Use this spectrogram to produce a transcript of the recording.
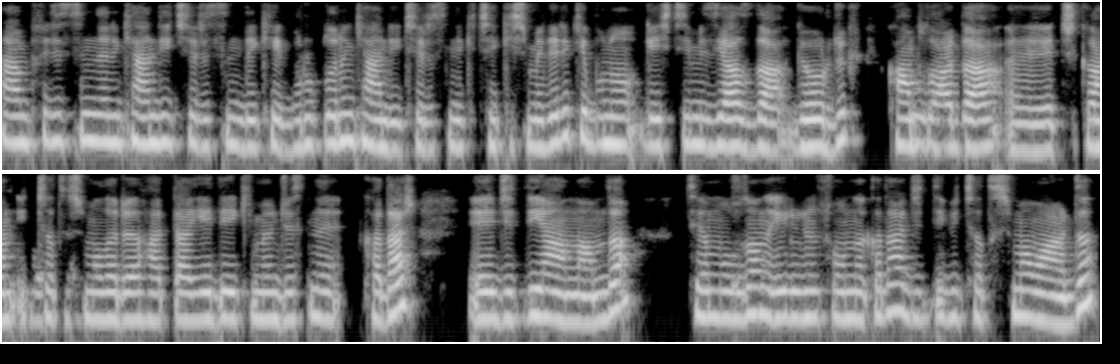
Hem Filistinlerin kendi içerisindeki, grupların kendi içerisindeki çekişmeleri ki bunu geçtiğimiz yazda gördük. Kamplarda e, çıkan iç çatışmaları hatta 7 Ekim öncesine kadar e, ciddi anlamda Temmuz'dan Eylül'ün sonuna kadar ciddi bir çatışma vardı.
